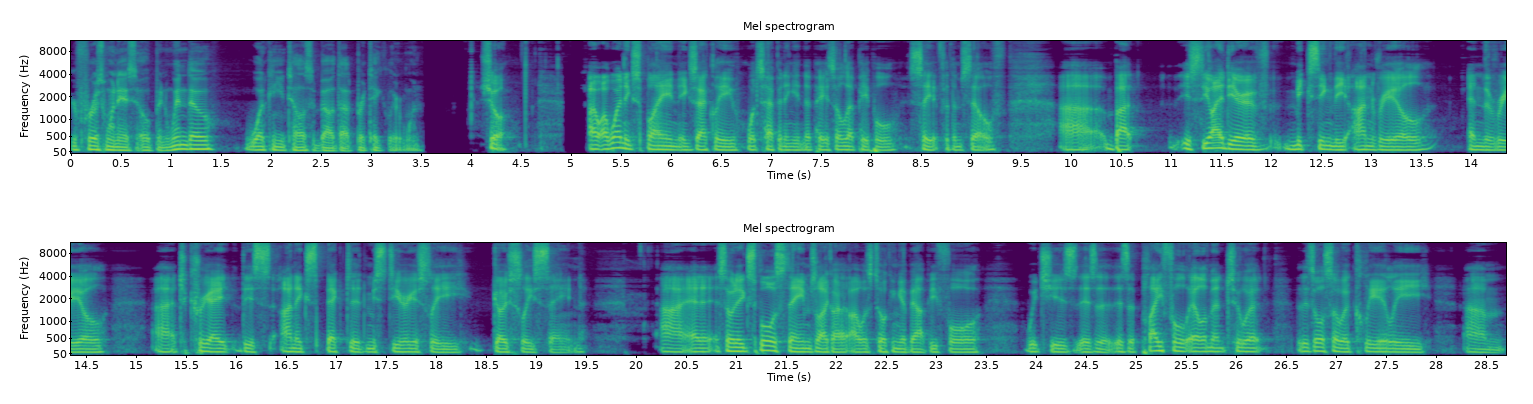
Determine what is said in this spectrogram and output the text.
Your first one is Open Window. What can you tell us about that particular one? Sure. I, I won't explain exactly what's happening in the piece. I'll let people see it for themselves. Uh, but it's the idea of mixing the unreal and the real uh, to create this unexpected, mysteriously ghostly scene. Uh, and so it explores themes like I, I, was talking about before, which is there's a there's a playful element to it, but there's also a clearly um,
